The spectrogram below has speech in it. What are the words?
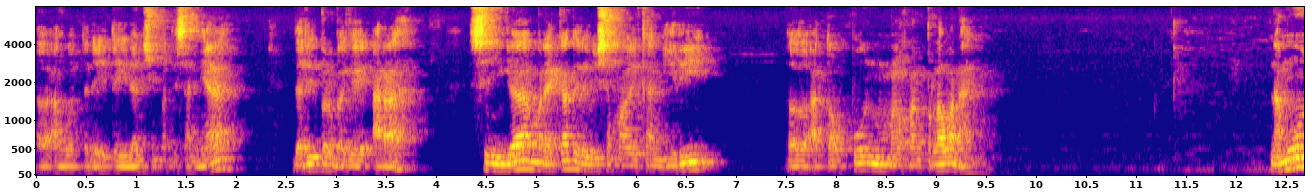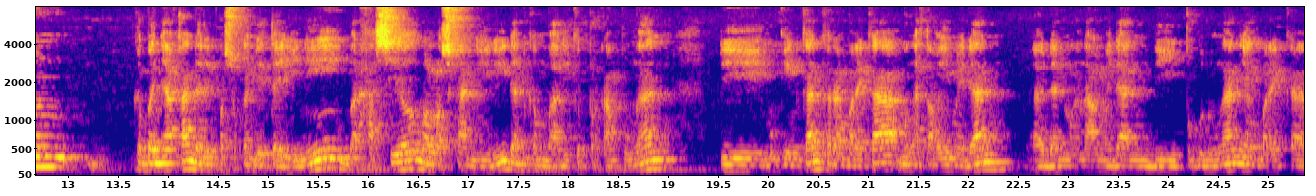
uh, anggota DITI dan simpatisannya dari berbagai arah sehingga mereka tidak bisa melarikan diri uh, ataupun melakukan perlawanan. Namun kebanyakan dari pasukan DTI ini berhasil meloloskan diri dan kembali ke perkampungan dimungkinkan karena mereka mengetahui medan uh, dan mengenal medan di pegunungan yang mereka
